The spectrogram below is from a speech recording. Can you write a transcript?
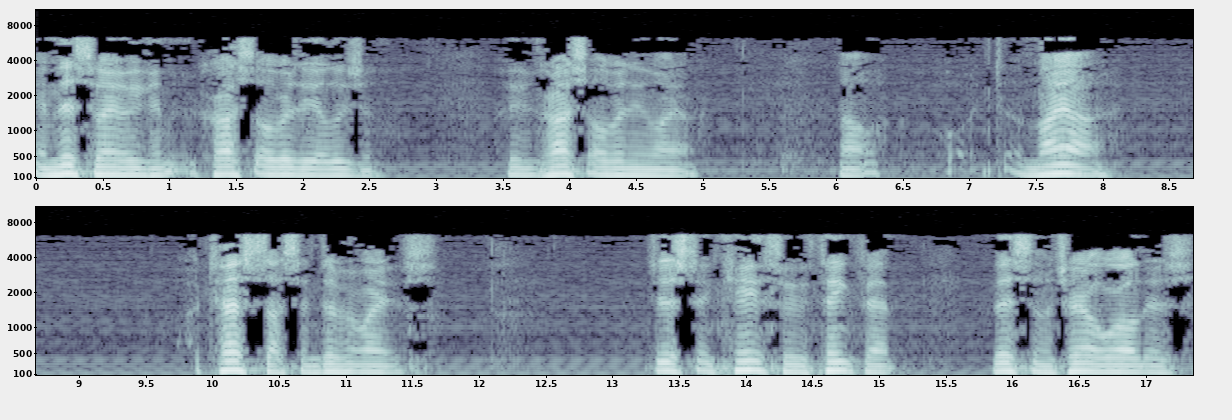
in this way we can cross over the illusion. We can cross over the Maya. Now, Maya tests us in different ways. Just in case we think that this material world is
